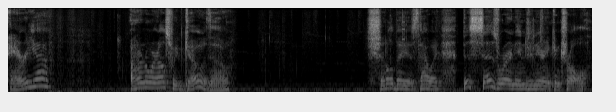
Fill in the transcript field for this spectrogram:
area? I don't know where else we'd go, though. Shuttle bay is that way. This says we're in engineering control.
